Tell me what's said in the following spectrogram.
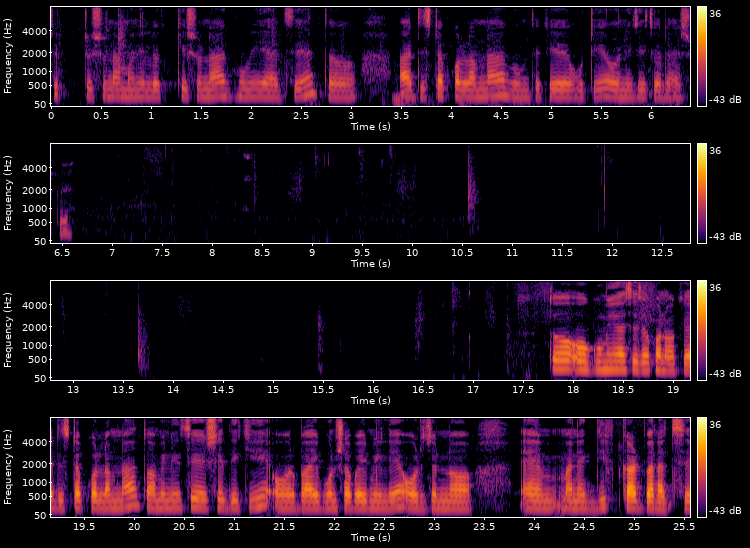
ছোট্ট সোনা মানে লক্ষ্মী সোনা ঘুমিয়ে আছে, তো আর ডিস্টার্ব করলাম না, ঘুম থেকে উঠে ও নিজে চলে আসবে। তো ও ঘুমিয়ে আছে যখন ওকে আর ডিস্টার্ব করলাম না। তো আমি নিচে এসে দেখি ওর ভাই বোন সবাই মিলে ওর জন্য মানে গিফট কার্ড বানাচ্ছে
